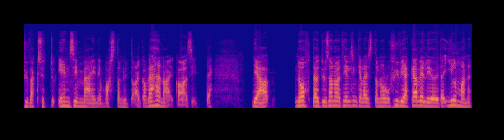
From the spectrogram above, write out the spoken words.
hyväksytty ensimmäinen vasta nyt aika vähän aikaa sitten. Ja No, täytyy sanoa, että helsinkiläiset on ollut hyviä kävelijöitä ilman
